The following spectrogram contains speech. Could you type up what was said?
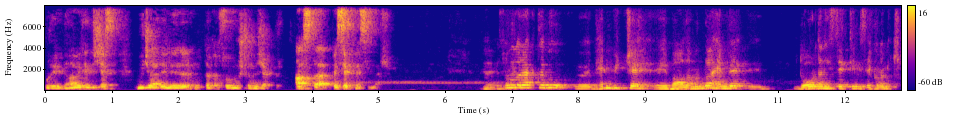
buraya davet edeceğiz. mücadeleleri mutlaka sonuçlanacaktır. Asla pes etmesinler. Ee, son olarak da bu e, hem bütçe e, bağlamında hem de e, doğrudan hissettiğimiz ekonomik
